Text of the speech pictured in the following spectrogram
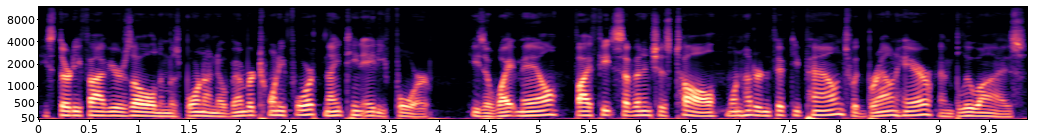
He's 35 years old and was born on November 24, 1984. He's a white male, 5 feet 7 inches tall, 150 pounds, with brown hair and blue eyes.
